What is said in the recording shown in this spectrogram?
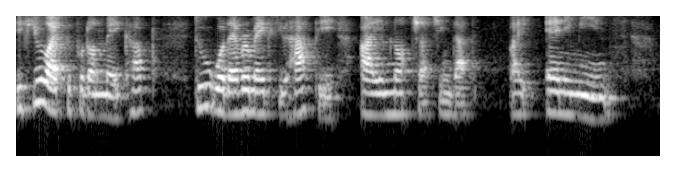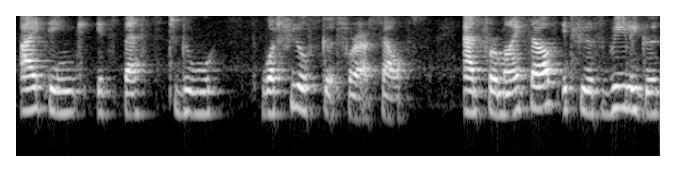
If you like to put on makeup, do whatever makes you happy. I am not judging that by any means. I think it's best to do what feels good for ourselves. And for myself, it feels really good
